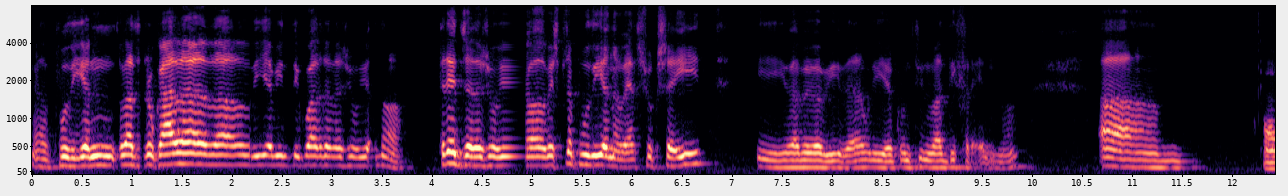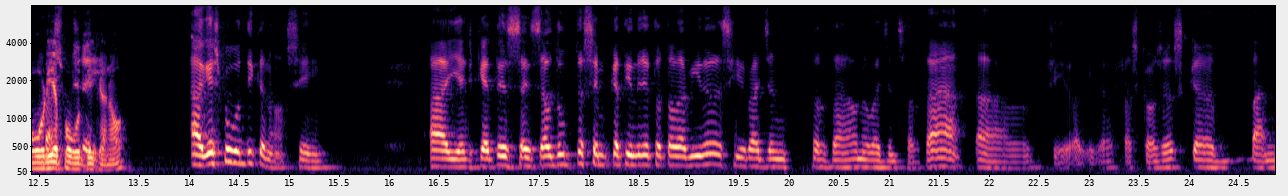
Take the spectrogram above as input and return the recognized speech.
uh, podien, la trucada del dia 24 de juliol, no, 13 de juliol al vespre podien haver succeït i la meva vida hauria continuat diferent, no? Uh, o hauria pogut dir que no? Hagués pogut dir que no, sí. Uh, I aquest és, és el dubte sempre que tindré tota la vida de si vaig encertar o no vaig encertar. Uh, en fi, la vida fas coses que van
